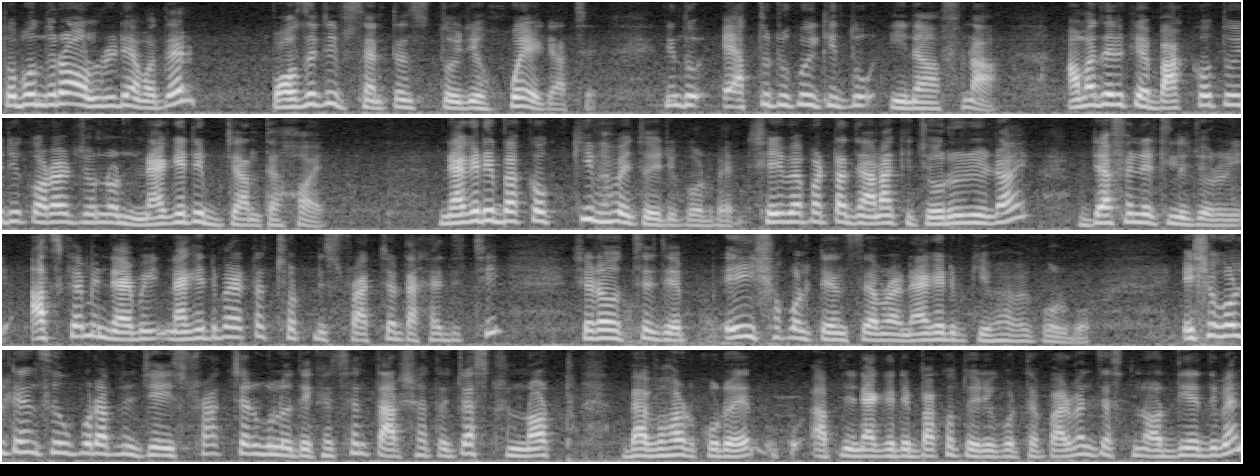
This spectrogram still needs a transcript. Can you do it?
তো বন্ধুরা অলরেডি আমাদের পজিটিভ সেন্টেন্স তৈরি হয়ে গেছে। কিন্তু এতটুকুই কিন্তু ইনাফ না। আমাদেরকে বাক্য তৈরি করার জন্য নেগেটিভ জানতে হয়। নেগেটিভ বাক্য কীভাবে তৈরি করবেন? সেই ব্যাপারটা জানা কি জরুরি নয় ডেফিনেটলি জরুরি। আজকে আমি নেগেটিভের একটা ছোট্ট স্ট্রাকচার দেখাই দিচ্ছি, সেটা হচ্ছে যে এই সকল টেন্সে আমরা নেগেটিভ কীভাবে করব? এই সকল টেন্সের উপর আপনি যে স্ট্রাকচারগুলো দেখেছেন, তার সাথে জাস্ট নট ব্যবহার করে আপনি নেগেটিভ বাক্য তৈরি করতে পারবেন জাস্ট নট দিয়ে দিবেন।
